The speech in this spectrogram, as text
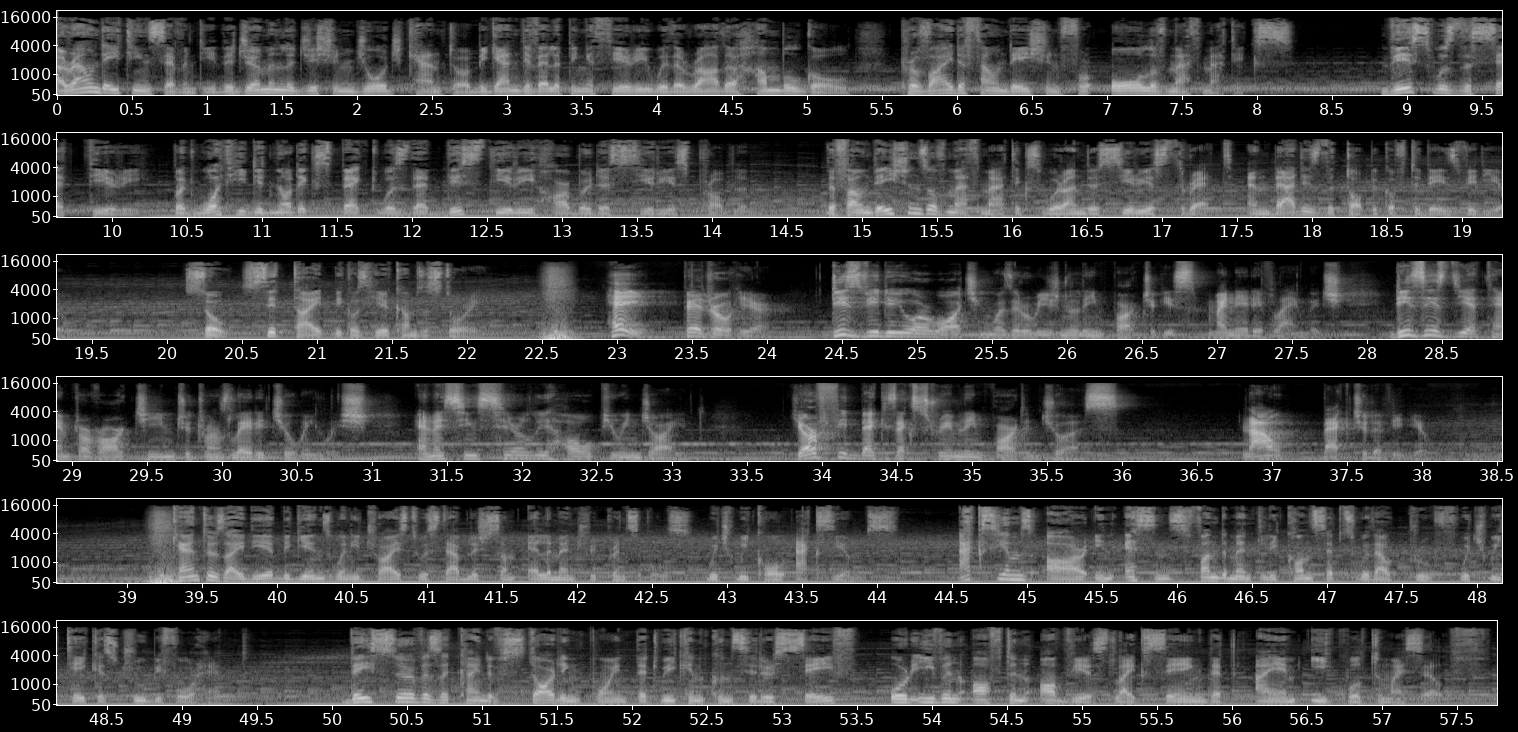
Around 1870, the German logician George Cantor began developing a theory with a rather humble goal, provide a foundation for all of mathematics. This was the set theory, but what he did not expect was that this theory harbored a serious problem. The foundations of mathematics were under serious threat, and that is the topic of today's video. So, sit tight because here comes a story. Hey, Pedro here. This video you are watching was originally in Portuguese, my native language. This is the attempt of our team to translate it to English, and I sincerely hope you enjoy it. Your feedback is extremely important to us. Now, back to the video. Cantor's idea begins when he tries to establish some elementary principles, which we call axioms. Axioms are, in essence, fundamentally concepts without proof, which we take as true beforehand. They serve as a kind of starting point that we can consider safe or even often obvious, like saying that I am equal to myself.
